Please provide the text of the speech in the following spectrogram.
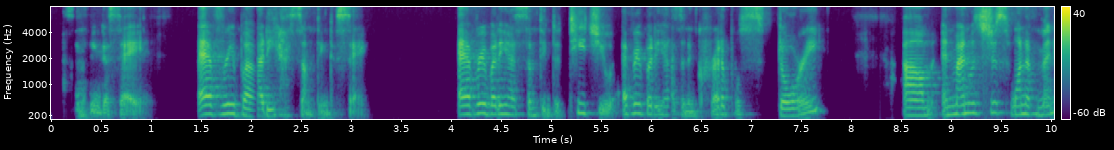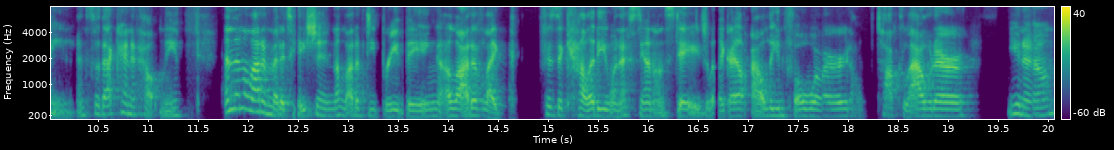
something to say. Everybody has something to say Everybody has something to teach you. Everybody has an incredible story. Um, and mine was just one of many. And so that kind of helped me. And then a lot of meditation, a lot of deep breathing, a lot of like physicality when I stand on stage. Like I'll, I'll lean forward, I'll talk louder, you know.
